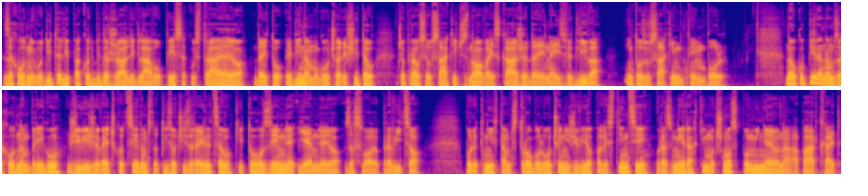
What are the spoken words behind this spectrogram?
Zahodni voditelji pa kot bi držali glavo v pesek ustrajajo, da je to edina mogoča rešitev, čeprav se vsakič znova izkaže, da je neizvedljiva in to z vsakim dnem bolj. Na okupiranem Zahodnem bregu živi že več kot 700 tisoč Izraelcev, ki to ozemlje jemljajo za svojo pravico. Poleg njih tam strogo ločeni živijo palestinci v razmerah, ki močno spominjajo na apartheid,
